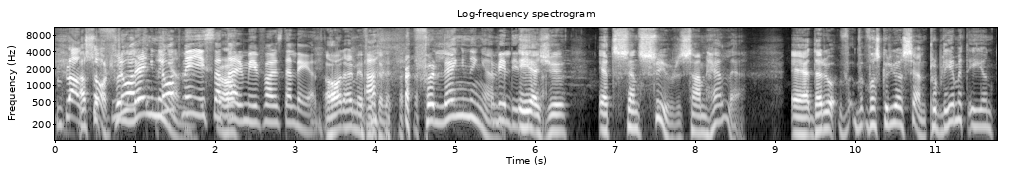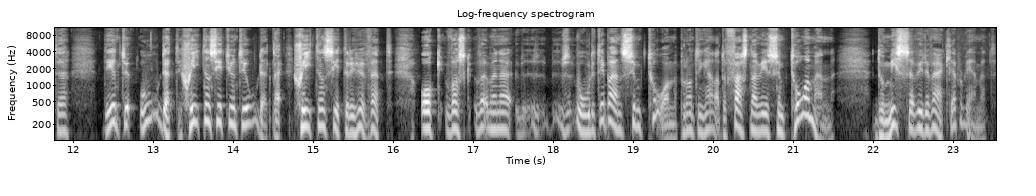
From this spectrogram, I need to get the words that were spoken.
Alltså Låt, förlängningen. låt mig gissa att det här är med i föreställningen. Ja, det här är med föreställningen. Förlängningen är ju ett censursamhälle. Eh, där du, vad ska du göra sen? Problemet är ju inte, det är ju inte ordet. Skiten sitter ju inte i ordet. Skiten sitter i huvudet. Och vad vad, jag menar, ordet är bara en symptom på någonting annat. Och fastnar vi i symptomen, då missar vi det verkliga problemet.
